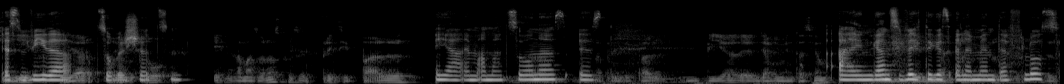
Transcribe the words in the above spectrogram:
es wieder zu beschützen. Ja, im Amazonas ist ein ganz wichtiges Element der Fluss.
